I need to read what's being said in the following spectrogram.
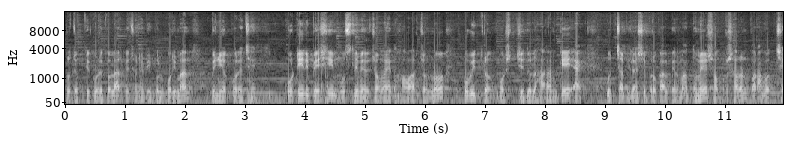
প্রযুক্তি গড়ে তোলার পেছনে বিপুল পরিমাণ বিনিয়োগ করেছে। কোটির বেশি মুসলিমের জমায়েত হওয়ার জন্য পবিত্র মসজিদুল হারামকে এক উচ্চাভিলাষী প্রকল্পের মাধ্যমে সম্প্রসারণ করা হচ্ছে।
